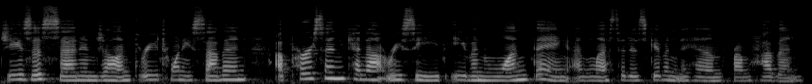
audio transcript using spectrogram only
Jesus said in John 3:27, "A person cannot receive even one thing unless it is given to him from heaven."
